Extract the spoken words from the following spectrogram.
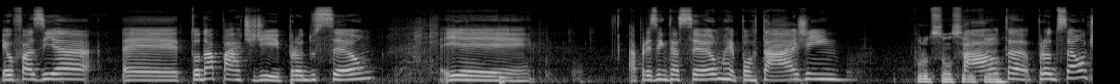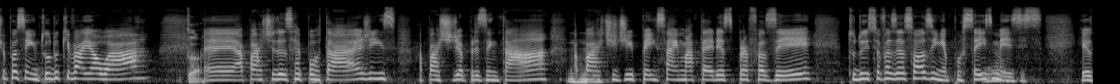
eu fazia é, toda a parte de produção, e apresentação, reportagem, Produção seria o quê? pauta, produção, tipo assim, tudo que vai ao ar, Tá. é, a parte das reportagens, a parte de apresentar, a parte de pensar em matérias pra fazer, tudo isso eu fazia sozinha por seis meses. Eu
